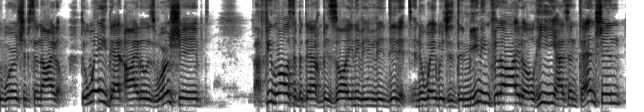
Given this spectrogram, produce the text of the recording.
worships an idol. The way that idol is worshipped feel also even if he did it in a way which is demeaning for the idol, he has intention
